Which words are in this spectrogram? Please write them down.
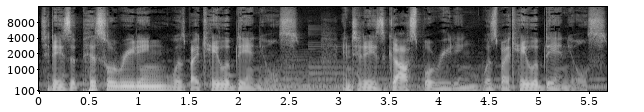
Today's epistle reading was by Caleb Daniels. And today's gospel reading was by Caleb Daniels.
